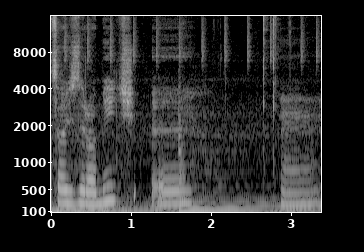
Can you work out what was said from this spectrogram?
coś zrobić. Yy, mm.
